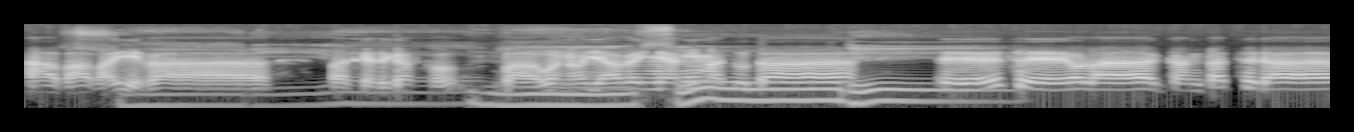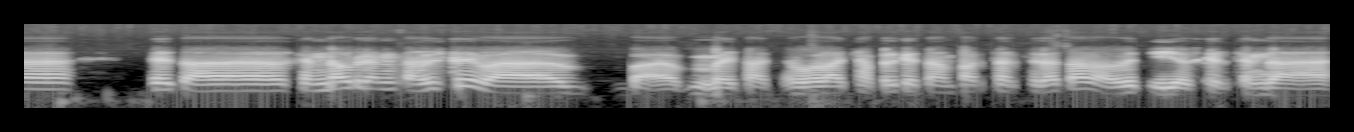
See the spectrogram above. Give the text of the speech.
Ah, ba, bai, ba, ba, eskerrik asko. Ba, bueno, ja behin animatuta, eh, ez, eh, hola, kantatzera eta jendaurren eta beste, ba, ba, eta hola, txapelketan parte hartzera eta ba, beti eskertzen da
